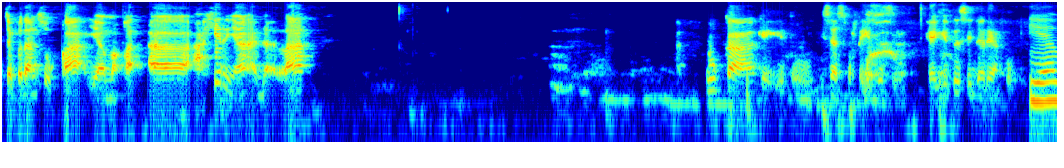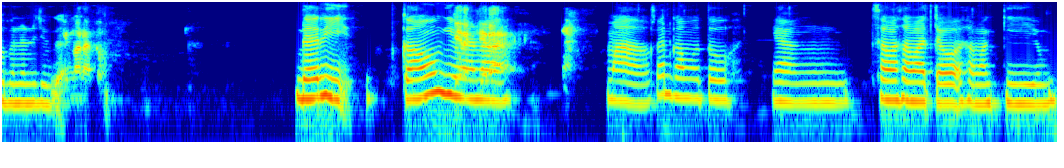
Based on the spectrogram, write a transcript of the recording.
kecepatan suka ya maka uh, akhirnya adalah luka kayak gitu. Bisa seperti itu sih. Kayak gitu sih dari aku. Iya benar juga. Gimana tuh? Dari kamu gimana? Kira-kira. mal kan kamu tuh yang sama-sama cowok sama Kim.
